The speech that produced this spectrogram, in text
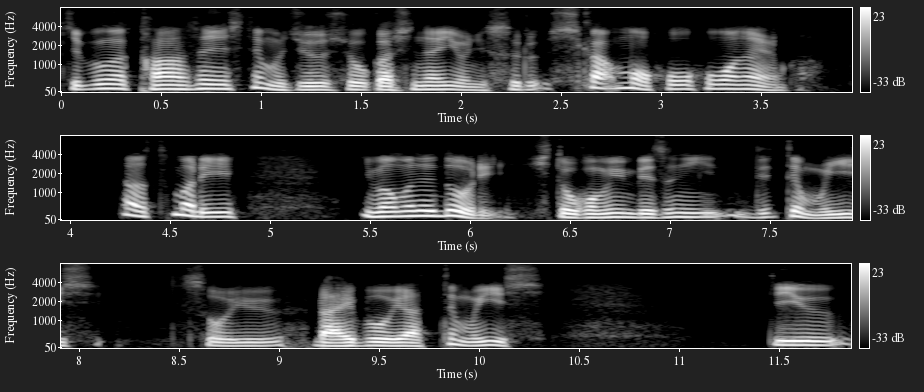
自分が感染しても重症化しないようにするしかもう方法はないのか。だからつまり、今まで通り人混み別に出てもいいし、そういうライブをやってもいいし、っていう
